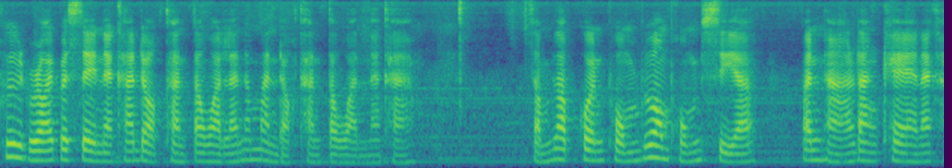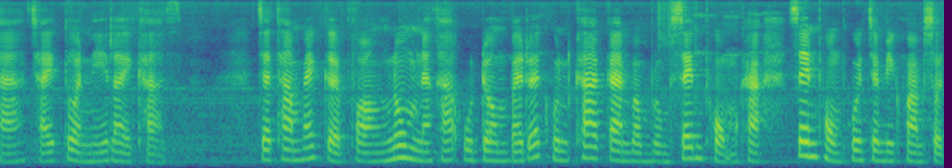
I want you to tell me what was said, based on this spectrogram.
พืชร้อยเปอร์เซ็นต์นะคะ ดอกทานตะวันและน้ำมันดอกทานตะวันนะคะสำหรับคนผมร่วงผมเสียปัญหารังแคนะคะ ใช้ตัวนี้เลยค่ะ จะทำให้เกิดฟองนุ่มนะคะ อุดมไปด้วยคุณค่าการบำรุงเส้นผมค่ะ เส้นผมคุณจะมีความสด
